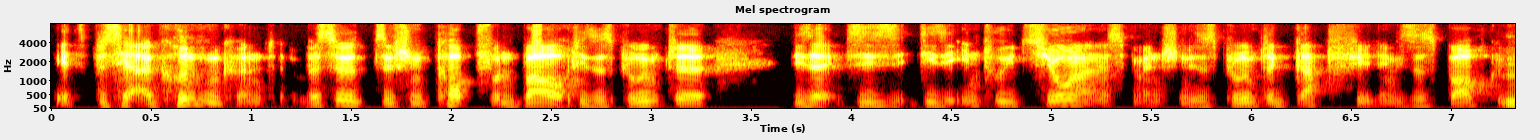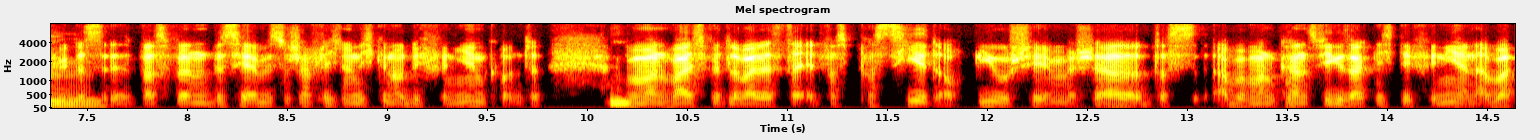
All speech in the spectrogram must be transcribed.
jetzt bisher ergründen könnte. Weißt du, zwischen Kopf und Bauch, dieses berühmte, diese, diese, diese Intuition eines Menschen, dieses berühmte Gut-Feeling, dieses Bauchgefühl, Mhm. das ist, was man bisher wissenschaftlich noch nicht genau definieren konnte. Aber man weiß mittlerweile, dass da etwas passiert, auch biochemisch, ja, das, aber man kann es, wie gesagt, nicht definieren. Aber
